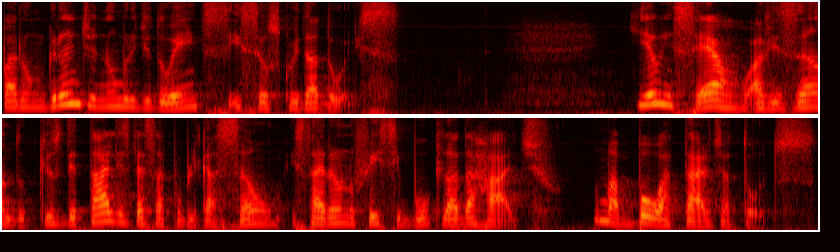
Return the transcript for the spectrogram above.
para um grande número de doentes e seus cuidadores. E eu encerro avisando que os detalhes dessa publicação estarão no Facebook lá da rádio. Uma boa tarde a todos.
